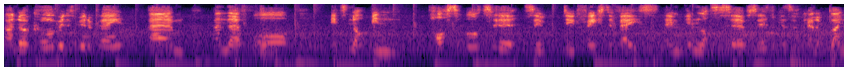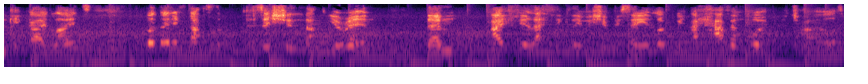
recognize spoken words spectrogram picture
I know COVID has been a pain, um, and therefore it's not been possible to, to do face to face in lots of services because of kind of blanket guidelines. But then, if that's the position that you're in, then I feel ethically we should be saying, look, we, I haven't worked with a child,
